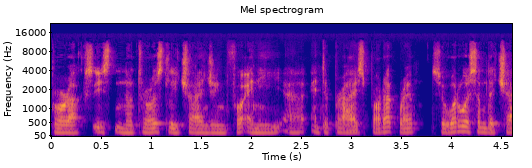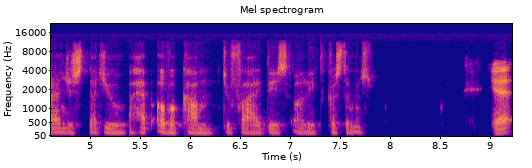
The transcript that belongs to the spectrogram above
products is notoriously challenging for any uh, enterprise product, right? So what were some of the challenges that you have overcome to find these early customers? Yeah,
